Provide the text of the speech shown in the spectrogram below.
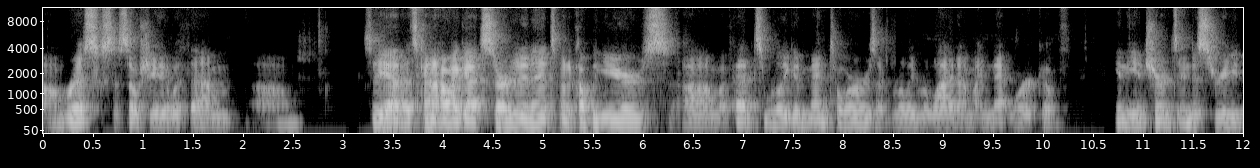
um, risks associated with them. So yeah, that's kind of how I got started in it. It's been a couple years. Um, I've had some really good mentors. I've really relied on my network of in the insurance industry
